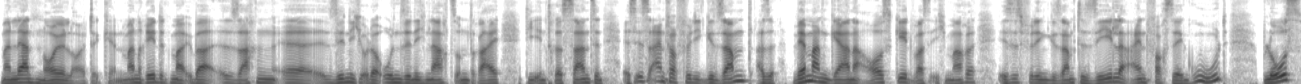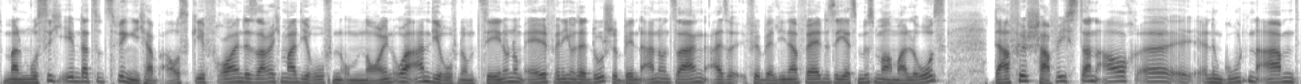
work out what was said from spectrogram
Man lernt neue Leute kennen. Man redet mal über Sachen äh, sinnig oder unsinnig nachts um drei, die interessant sind. Es ist einfach für die Gesamt, also wenn man gerne ausgeht, was ich mache, ist es für die gesamte Seele einfach sehr gut. Bloß man muss sich eben dazu zu zwingen. Ich habe Ausgehfreunde, sag ich mal, die rufen um 9 Uhr an, die rufen um 10 und um 11, wenn ich unter der Dusche bin, an und sagen, also für Berliner Verhältnisse, jetzt müssen wir auch mal los. Dafür schaffe ich es dann auch, äh, einem guten Abend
